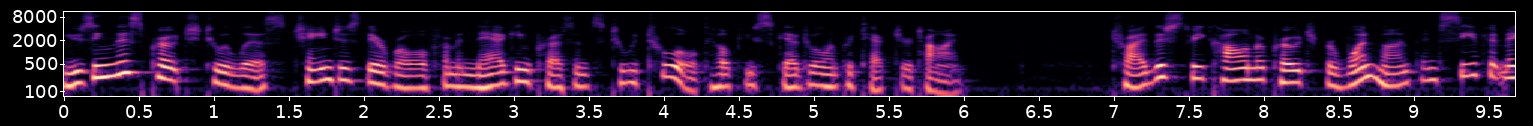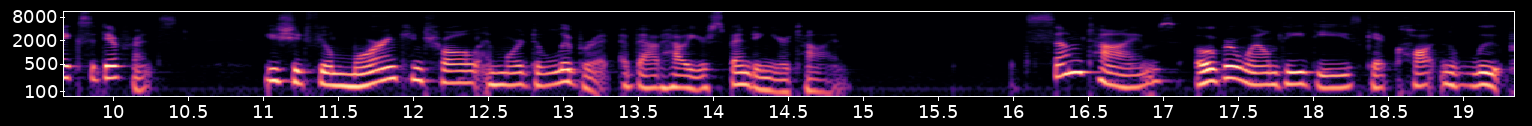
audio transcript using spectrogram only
Using this approach to a list changes their role from a nagging presence to a tool to help you schedule and protect your time. Try this three column approach for one month and see if it makes a difference. You should feel more in control and more deliberate about how you're spending your time. But sometimes overwhelmed EDs get caught in a loop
